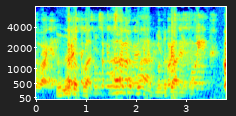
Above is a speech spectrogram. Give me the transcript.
Mhm. No resztę dokładnie. sobie No bo dokładnie, bo dokładnie tak. bo,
